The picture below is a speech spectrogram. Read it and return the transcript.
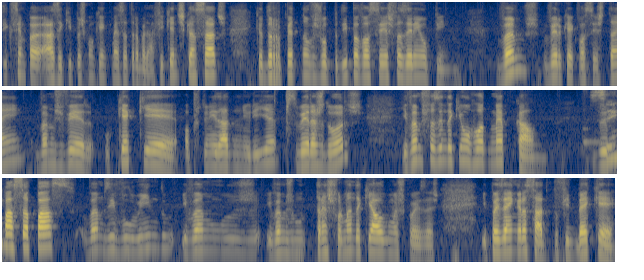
digo sempre às equipas com quem começa a trabalhar: fiquem descansados, que eu de repente não vos vou pedir para vocês fazerem o ping. Vamos ver o que é que vocês têm, vamos ver o que é que é oportunidade de melhoria, perceber as dores e vamos fazendo aqui um roadmap calmo. De Sim. passo a passo, vamos evoluindo e vamos, e vamos transformando aqui algumas coisas. E depois é engraçado que o feedback é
